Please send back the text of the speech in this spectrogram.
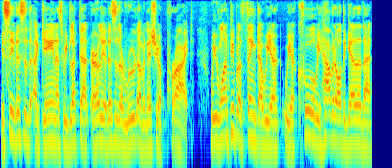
You see, this is again, as we looked at earlier, this is the root of an issue of pride. We want people to think that we are we are cool, we have it all together, that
